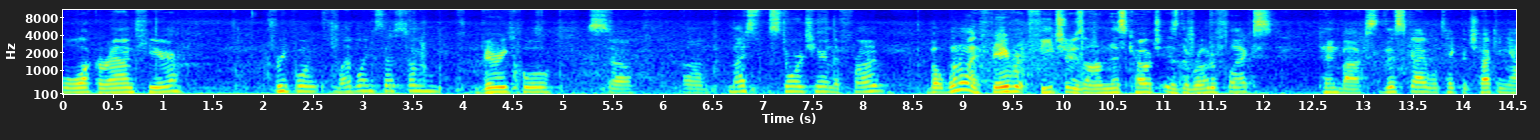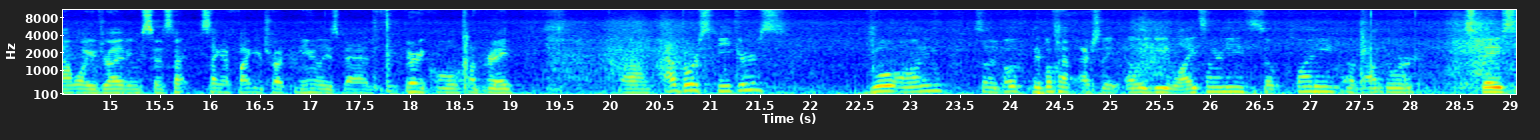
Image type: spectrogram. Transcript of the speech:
We'll walk around here. Three point leveling system, very cool. So um, nice storage here in the front. But one of my favorite features on this coach is the Rotoflex pin box. This guy will take the chucking out while you're driving, so it's not, it's not gonna fight your truck nearly as bad. Very cool upgrade. Um, outdoor speakers, dual awning. So they both they both have actually LED lights underneath, so plenty of outdoor space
